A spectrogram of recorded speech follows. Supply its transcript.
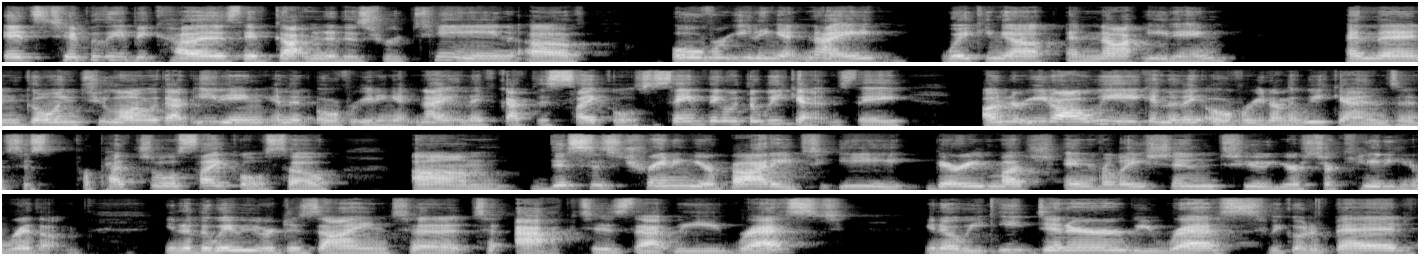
it's typically because they've gotten into this routine of overeating at night, waking up and not eating, and then going too long without eating and then overeating at night. And they've got this cycle. It's the same thing with the weekends. They undereat all week and then they overeat on the weekends. And it's this perpetual cycle. So um, this is training your body to eat very much in relation to your circadian rhythm. You know, the way we were designed to, to act is that we rest, you know, we eat dinner, we rest, we go to bed,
